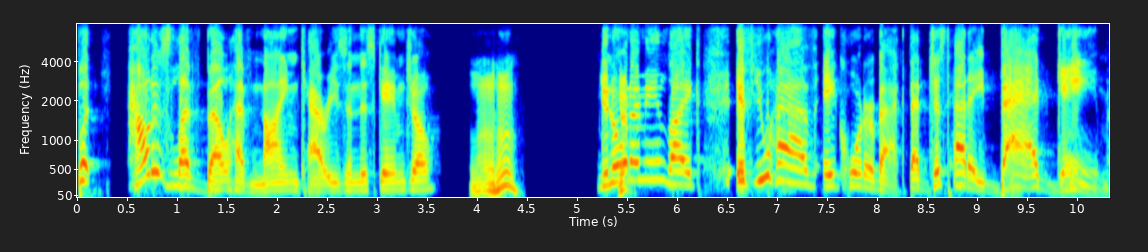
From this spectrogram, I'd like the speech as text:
but how does Lev Bell have nine carries in this game, Joe? Mm-hmm. You know yep. what I mean? Like, if you have a quarterback that just had a bad game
